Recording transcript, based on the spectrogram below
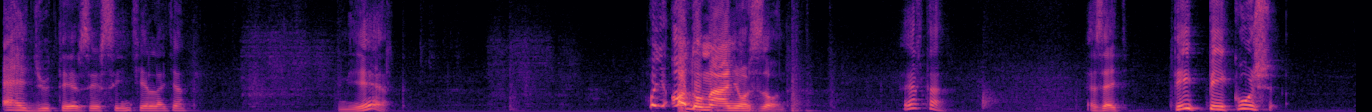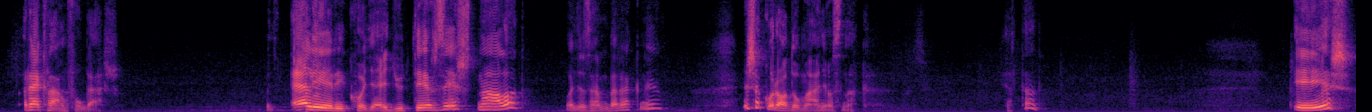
együttérzés szintjén legyen miért? hogy adományozzon érted? ez egy tipikus reklámfogás hogy elérik hogy együttérzést nálad vagy az embereknél és akkor adományoznak érted? és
